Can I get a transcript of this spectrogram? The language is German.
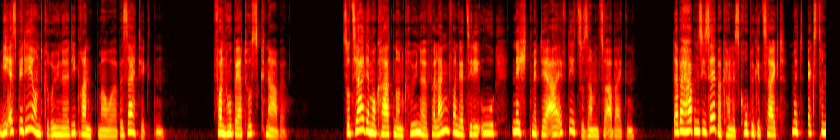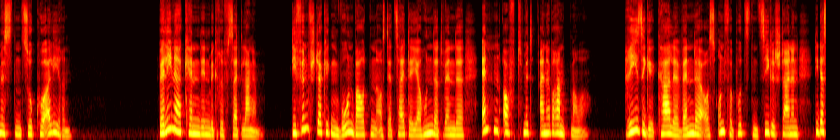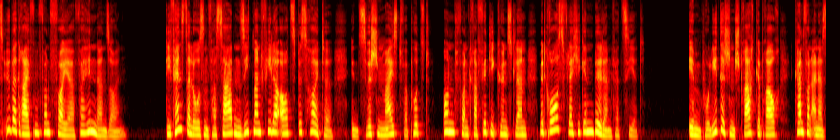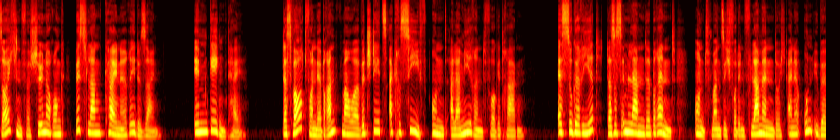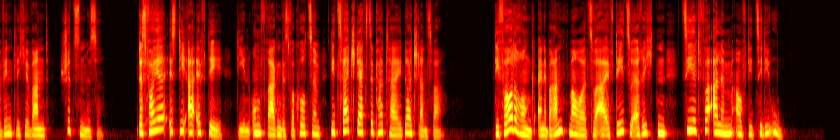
Wie SPD und Grüne die Brandmauer beseitigten. Von Hubertus Knabe. Sozialdemokraten und Grüne verlangen von der CDU, nicht mit der AfD zusammenzuarbeiten. Dabei haben sie selber keine Skrupel gezeigt, mit Extremisten zu koalieren. Berliner kennen den Begriff seit langem. Die fünfstöckigen Wohnbauten aus der Zeit der Jahrhundertwende enden oft mit einer Brandmauer. Riesige, kahle Wände aus unverputzten Ziegelsteinen, die das Übergreifen von Feuer verhindern sollen. Die fensterlosen Fassaden sieht man vielerorts bis heute, inzwischen meist verputzt und von Graffiti-Künstlern mit großflächigen Bildern verziert. Im politischen Sprachgebrauch kann von einer solchen Verschönerung bislang keine Rede sein. Im Gegenteil. Das Wort von der Brandmauer wird stets aggressiv und alarmierend vorgetragen. Es suggeriert, dass es im Lande brennt und man sich vor den Flammen durch eine unüberwindliche Wand schützen müsse. Das Feuer ist die AfD, die in Umfragen bis vor kurzem die zweitstärkste Partei Deutschlands war. Die Forderung, eine Brandmauer zur AfD zu errichten, zielt vor allem auf die CDU.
